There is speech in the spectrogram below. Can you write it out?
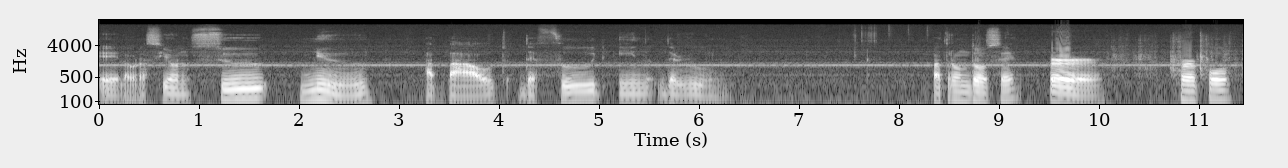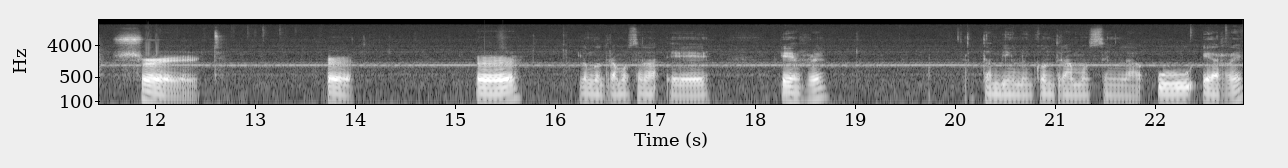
eh, la oración Sue knew about the food in the room. Patrón 12 er, purple shirt. Er, er, lo encontramos en la E, R, también lo encontramos en la UR,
